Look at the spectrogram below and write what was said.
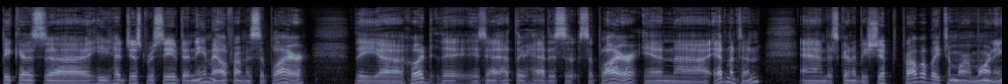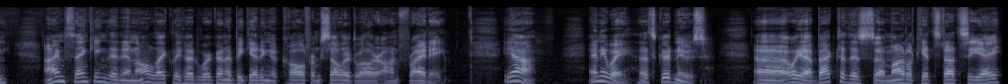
Because uh, he had just received an email from his supplier. The uh, hood is at the had his supplier in uh, Edmonton, and it's going to be shipped probably tomorrow morning. I'm thinking that in all likelihood we're going to be getting a call from Cellar Dweller on Friday. Yeah. Anyway, that's good news. Uh, oh yeah, back to this uh, modelkits.ca.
